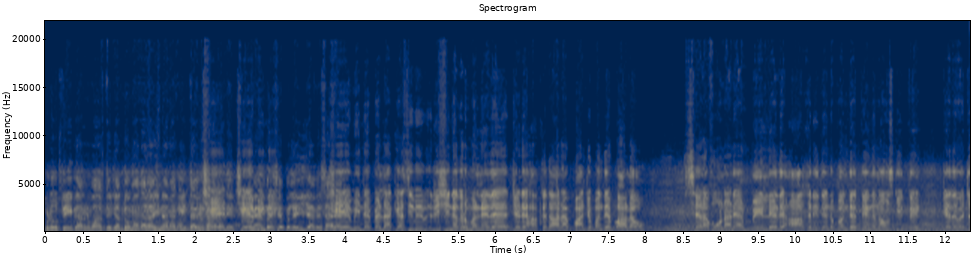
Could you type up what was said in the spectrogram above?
ਬੜੋਤਰੀ ਕਰਨ ਵਾਸਤੇ ਜਾਂ ਦੋਵਾਂ ਦਾ ਰਾਜੀਨਾਮਾ ਕੀਤਾ ਵੀ ਸਾਰਿਆਂ ਦੀ 6 ਮੈਂਬਰਸ਼ਿਪ ਲਈ ਜਾਵੇ 6 ਸਾਰਿਆਂ ਦੀ? ਮਹੀਨੇ ਪਹਿਲਾਂ ਕਿਹਾ ਸੀ ਵੀ ਰਿਸ਼ੀਨਗਰ ਮਹੱਲੇ ਦੇ ਜਿਹੜੇ ਹੱਕਦਾਰ ਆ ਪੰਜ ਬੰਦੇ ਪਾ ਲਓ। ਸਿਰਫ ਉਹਨਾਂ ਨੇ ਮੇਲੇ ਦੇ ਆਖਰੀ ਦਿਨ ਬੰਦੇ ਤਿੰਨ ਅਨਾਉਂਸ ਕੀਤੇ ਜਿਹਦੇ ਵਿੱਚ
